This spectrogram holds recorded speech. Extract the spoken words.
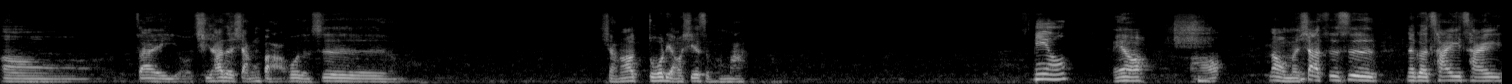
嗯，再有其他的想法，或者是。想要多聊些什么吗？没有，没有。好，那我们下次是那个猜一猜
